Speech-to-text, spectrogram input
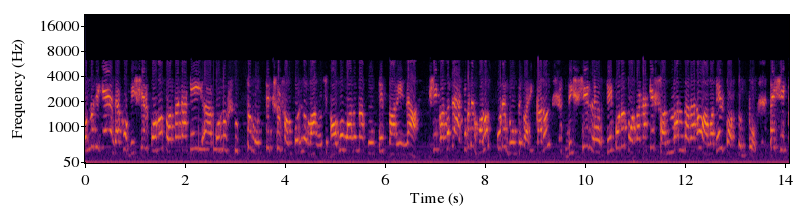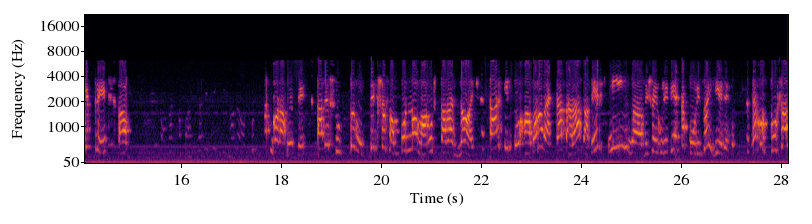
অন্যদিকে দেখো, বিশ্বের কোন পতাকাকেই আহ, কোনো সুস্থ মস্তিষ্ক সম্পন্ন মানুষ অবমাননা করতে পারে না সেই কথাটা একেবারে হলফ করে বলতে পারি কারণ বিশ্বের আহ, যে কোনো পতাকাকে সম্মান জানানো আমাদের কর্তব্য তাই সেক্ষেত্রে আহ, করা হয়েছে তাদের সুস্থ মস্তিষ্ক সম্পন্ন মানুষ তারা নয় তার কিন্তু আবারও একটা তারা তাদের এই আহ, বিষয়গুলিতে একটা পরিচয় দিয়ে দেবে দেখো সোশ্যাল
